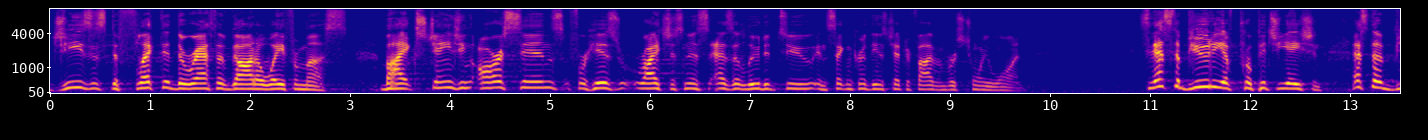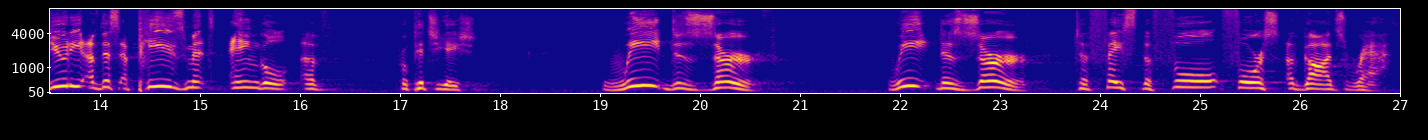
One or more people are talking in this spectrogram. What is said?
Jesus deflected the wrath of God away from us by exchanging our sins for his righteousness as alluded to in 2 Corinthians chapter 5 and verse 21. See, that's the beauty of propitiation. That's the beauty of this appeasement angle of propitiation. We deserve we deserve to face the full force of God's wrath.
